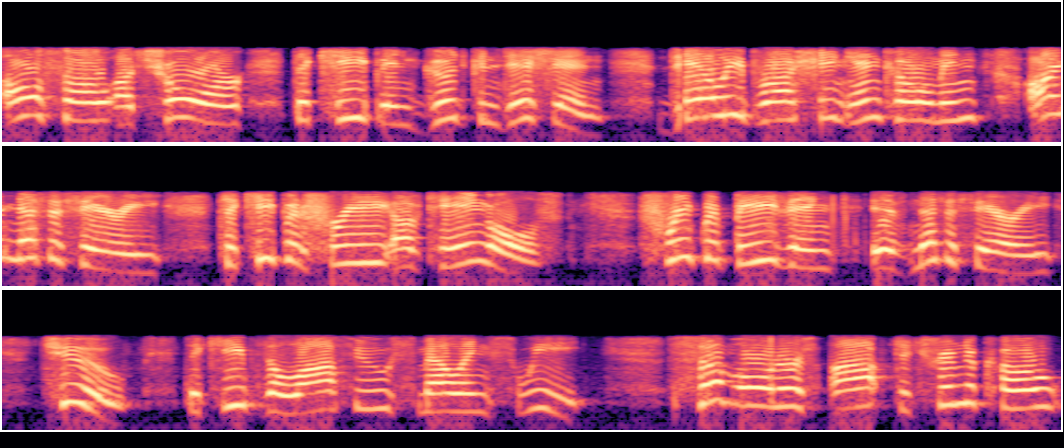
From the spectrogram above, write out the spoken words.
also a chore to keep in good condition. Daily brushing and combing are necessary to keep it free of tangles. Frequent bathing is necessary, too, to keep the Lhasa smelling sweet. Some owners opt to trim the coat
